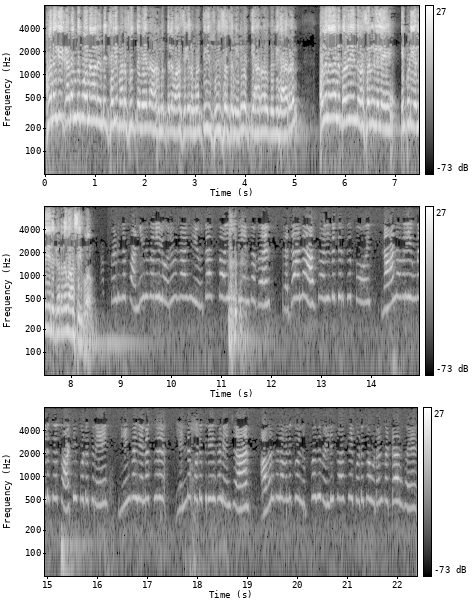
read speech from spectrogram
அவனுக்கு கடந்து போனான் என்று சொல்லி பரிசுத்த வேத ஆகமத்தில் வாசிக்கிற மத்திய சுவிசேஷம் இருபத்தி ஆறாவது அதிகாரம் பதினாலு பதினைந்து வசங்களிலே இப்படி எழுதியிருக்கிறத வாசிப்போம். என்பவன் பிரதான ஆசாரிடத்திற்கு போய் நான் அவரை உங்களுக்கு காட்டி கொடுக்கிறேன். நீங்கள் எனக்கு என்ன கொடுக்கிறீர்கள் என்றான். அவர்கள் அவனுக்கு முப்பது வெள்ளி காசை கொடுக்க உடன்பட்டார்கள்.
